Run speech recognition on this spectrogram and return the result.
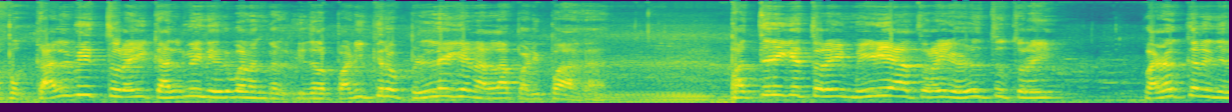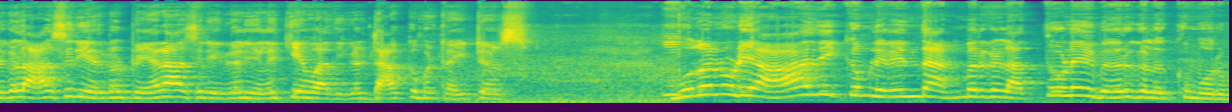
அப்போ கல்வித்துறை கல்வி நிறுவனங்கள் இதில் படிக்கிற பிள்ளைகள் நல்லா படிப்பாங்க. பத்திரிகைத்துறை மீடியாத்துறை எழுத்துத்துறை வழக்கறிஞர்கள் ஆசிரியர்கள் பேராசிரியர்கள் இலக்கியவாதிகள் டாக்குமெண்ட் ரைட்டர்ஸ் புதனுடைய ஆதிக்கம் நிறைந்த அன்பர்கள் அத்துணை பேர்களுக்கும் ஒரு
